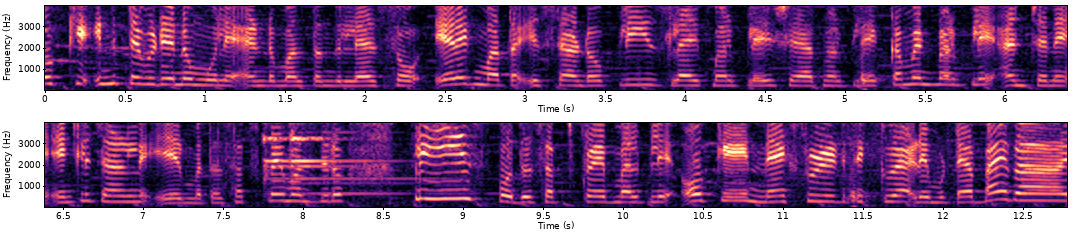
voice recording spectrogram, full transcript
ಓಕೆ ಇನ್ನಿತ ವಿಡಿಯೋನ ಮೂಲೆ ಎಂಡ್ ಮಲ್ತಂದಿಲ್ಲ. ಸೊ ಏರಿಗೆ ಮಾತ್ರ ಇಷ್ಟ ಆಡೋ ಪ್ಲೀಸ್ ಲೈಕ್ ಮೇಲೆ ಪ್ಲೇ ಶೇರ್ ಮಲ್ ಪ್ಲೇ ಕಮೆಂಟ್ ಮೇಲೆ ಪ್ಲೇ ಅಂಚನೆ ಎಂಕ್ಲ ಚಾನಲ್ನ ಏರ್ ಮಾತ್ರ ಸಬ್ಸ್ಕ್ರೈಬ್ ಮಾಡ್ತಿರೋ ಪ್ಲೀಸ್ ಪೋದು ಸಬ್ಸ್ಕ್ರೈಬ್ ಮೇಲೆ ಪ್ಲೇ ಓಕೆ ನೆಕ್ಸ್ಟ್ ವಿಡಿಯೋ ತಿಕ್ಕುವೆ ಅಡೆ ಮುಟ್ಟೆ ಬಾಯ್ ಬಾಯ್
